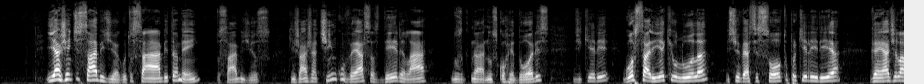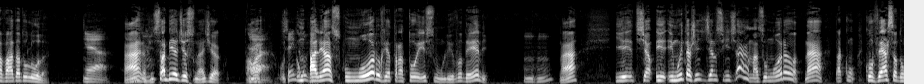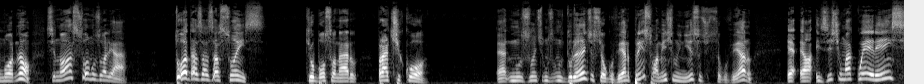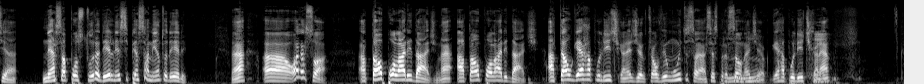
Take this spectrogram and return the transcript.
E a gente sabe, Diego, tu sabe também, tu sabe disso, que já já tinham conversas dele lá nos, na, nos corredores de que ele gostaria que o Lula estivesse solto porque ele iria ganhar de lavada do Lula. É. Ah, uhum. A gente sabia disso, né, Diego? Então, é, o, um, aliás, o Moro retratou isso num livro dele. Uhum. Né? E, e, e, muita gente dizendo o seguinte: ah, mas o Moro, né, tá com conversa do Moro. Não, se nós formos olhar todas as ações que o Bolsonaro praticou é, nos últimos, durante o seu governo, principalmente no início do seu governo, é, é, existe uma coerência nessa postura dele, nesse pensamento dele. Né? Ah, olha só, a tal polaridade, né? A tal polaridade, a tal guerra política, né, Diego? Tu já ouviu muito essa, essa expressão, né, uhum. né, Diego? Guerra política, Sim. né?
